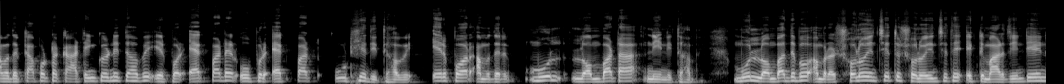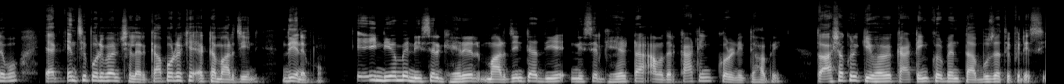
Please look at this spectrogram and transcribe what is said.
আমাদের কাপড়টা কাটিং করে নিতে হবে, এরপর এক পার্টের উপর এক পার্ট উঠিয়ে দিতে হবে। এরপর আমাদের মূল লম্বাটা নিয়ে নিতে হবে। মূল লম্বা দেবো আমরা ষোলো ইঞ্চি তো ষোলো ইঞ্চিতে একটি মার্জিন দিয়ে নেব। এক ইঞ্চি পরিমাণ সেলের কাপড় রেখে একটা মার্জিন দিয়ে নেব। এই নিয়মে নিচের ঘেরের মার্জিনটা দিয়ে নিচের ঘেরটা আমাদের কাটিং করে নিতে হবে। তো আশা করি কীভাবে কাটিং করবেন তা বুঝাতে পেরেছি।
